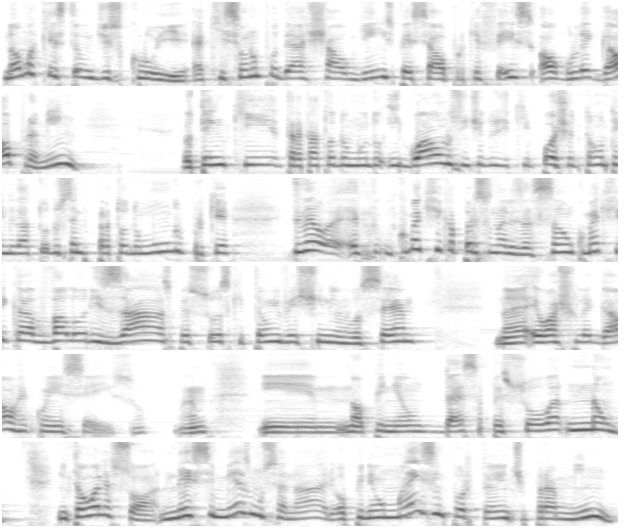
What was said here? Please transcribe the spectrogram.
Não uma questão de excluir, é que se eu não puder achar alguém especial porque fez algo legal para mim, eu tenho que tratar todo mundo igual no sentido de que, poxa, então eu tenho que dar tudo sempre para todo mundo, porque, entendeu? É, como é que fica a personalização? Como é que fica valorizar as pessoas que estão investindo em você? Né? Eu acho legal reconhecer isso. Né? E na opinião dessa pessoa, não. Então, olha só, nesse mesmo cenário, a opinião mais importante para mim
